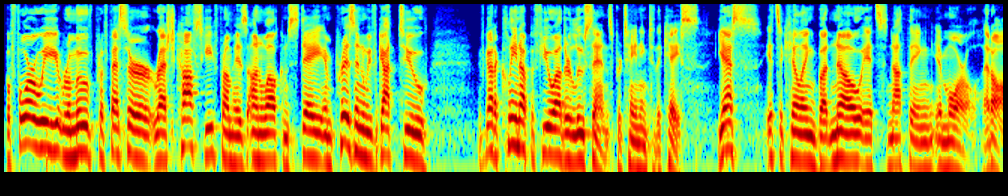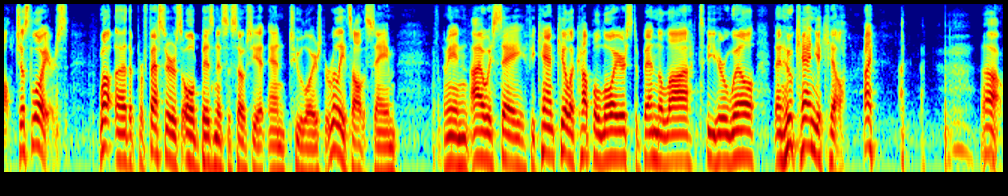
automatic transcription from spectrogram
before we remove Professor Rashkovsky from his unwelcome stay in prison, we've got to we've got to clean up a few other loose ends pertaining to the case. Yes, it's a killing, but no, it's nothing immoral at all. Just lawyers. Well, uh, the professor's old business associate and two lawyers, but really it's all the same. I mean, I always say if you can't kill a couple lawyers to bend the law to your will, then who can you kill, right? oh,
